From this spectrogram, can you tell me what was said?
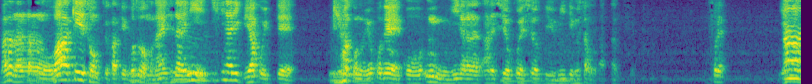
まだなんかその、ワーケーションとかっていう言葉もない時代に、いきなり琵琶湖行って、琵琶湖の横で、こう、うんうん言いながら、あれしよう、これしようっていうミーティングしたことがあったんですよ。それ。山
